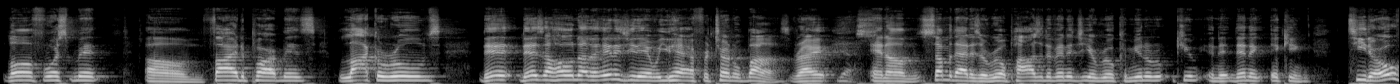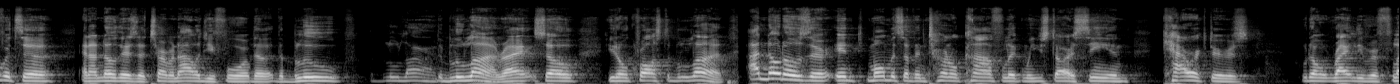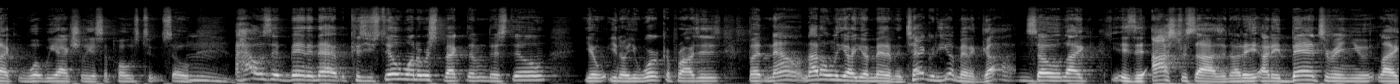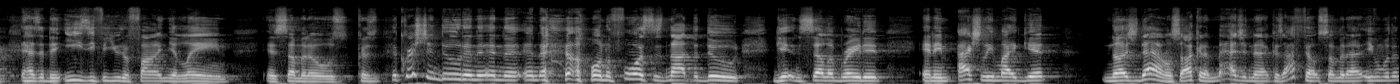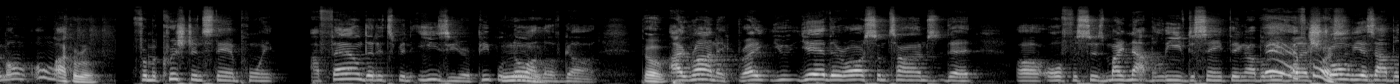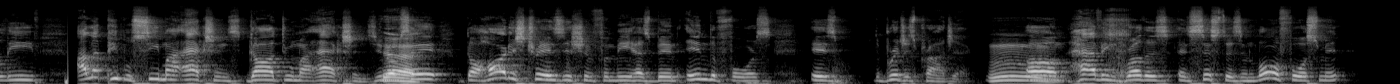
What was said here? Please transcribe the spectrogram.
law enforcement, um, fire departments, locker rooms. There, there's a whole nother energy there where you have fraternal bonds, right? Yes. And um, some of that is a real positive energy, a real communal, and then it, it can teeter over to. And I know there's a terminology for the the blue The blue line. the blue line, right? So you don't cross the blue line. I know those are in moments of internal conflict when you start seeing characters who don't rightly reflect what we actually are supposed to. So mm. how has it been in that? Because you still want to respect them. They're still your, you know, your worker projects. But now not only are you a man of integrity, you're a man of God. Mm. So like, is it ostracizing? Are they are they bantering you? Like, has it been easy for you to find your lane? in some of those because the Christian dude in the, in the, in the on the force is not the dude getting celebrated, and he actually might get nudged down. So I can imagine that because I felt some of that even within my own, own locker room. From a Christian standpoint, I found that it's been easier. People know Mm. I love God. Dope. Ironic, right? You yeah, there are some times that uh, officers might not believe the same thing I believe Yeah, or as course. strongly as I believe. I let people see my actions, God through my actions. You know what I'm saying? The hardest transition for me has been in the force is the Bridges Project. Mm. Um, having brothers and sisters in law enforcement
